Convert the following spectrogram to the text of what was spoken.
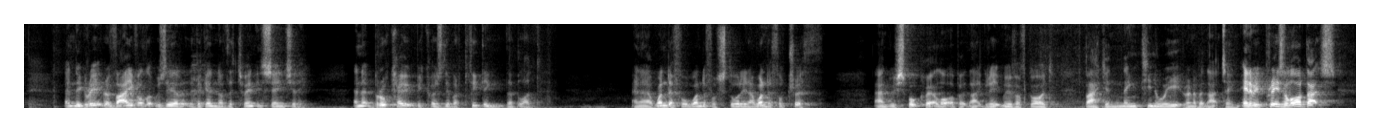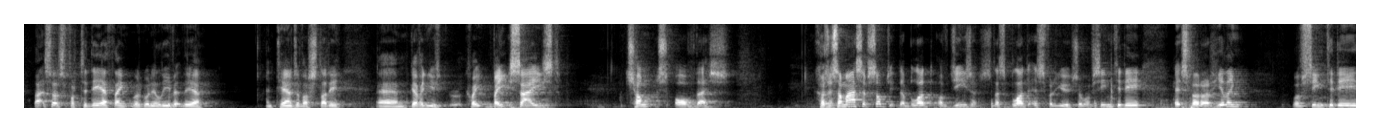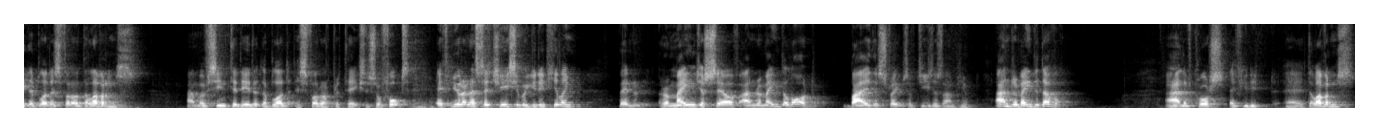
in the great revival that was there at the beginning of the 20th century. And it broke out because they were pleading the blood. And a wonderful, wonderful story and a wonderful truth. And we spoke quite a lot about that great move of God back in 1908, around about that time. Anyway, praise the Lord. That's, that's us for today. I think we're going to leave it there in terms of our study, um, giving you quite bite sized chunks of this. Because it's a massive subject, the blood of Jesus. This blood is for you. So we've seen today it's for our healing. We've seen today the blood is for our deliverance. And we've seen today that the blood is for our protection. So, folks, if you're in a situation where you need healing, then remind yourself and remind the Lord, by the stripes of Jesus I'm healed. And remind the devil. And of course, if you need uh, deliverance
